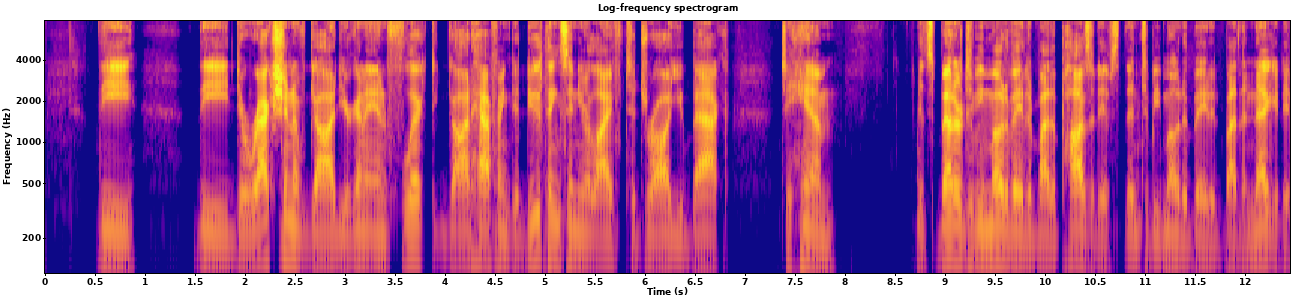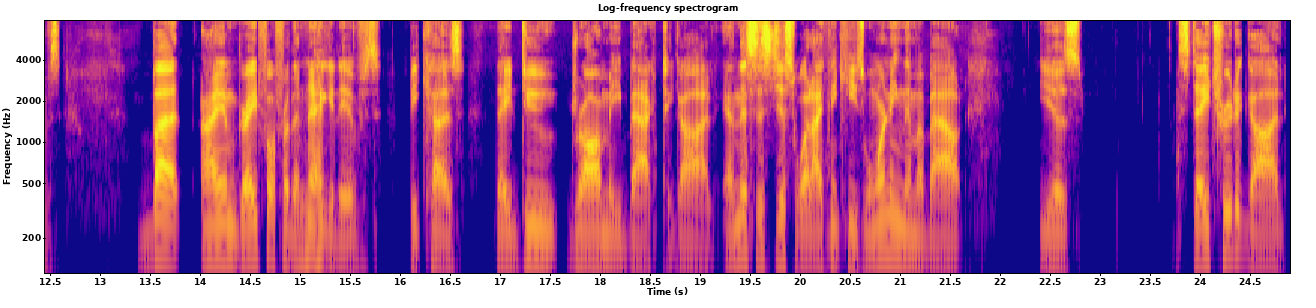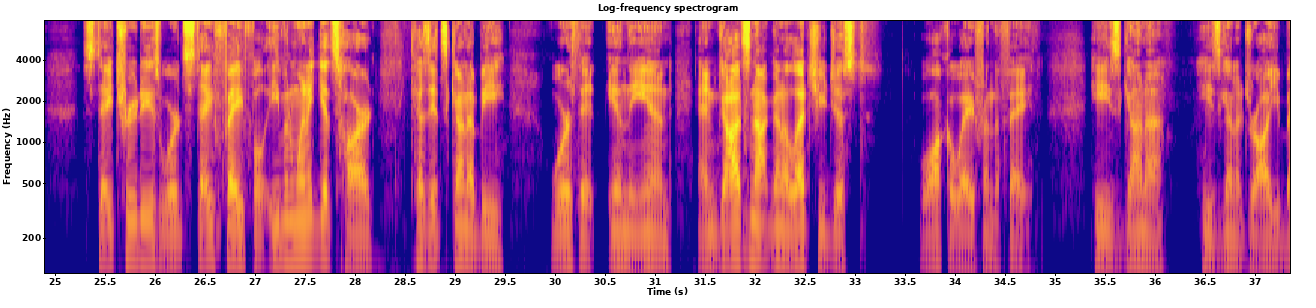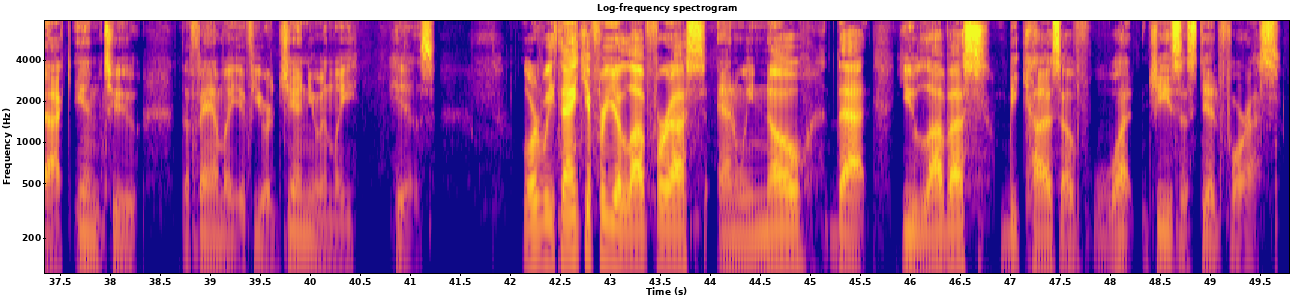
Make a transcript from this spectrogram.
the the direction of God. You're going to inflict God having to do things in your life to draw you back to him. It's better to be motivated by the positives than to be motivated by the negatives. But I am grateful for the negatives because they do draw me back to God. And this is just what I think he's warning them about is stay true to God, stay true to his word, stay faithful even when it gets hard cuz it's going to be worth it in the end. And God's not going to let you just walk away from the faith. He's going to he's going to draw you back into the family if you are genuinely his. Lord, we thank you for your love for us, and we know that you love us because of what Jesus did for us.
